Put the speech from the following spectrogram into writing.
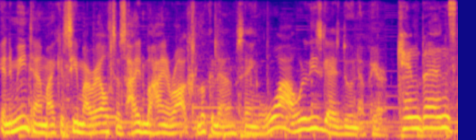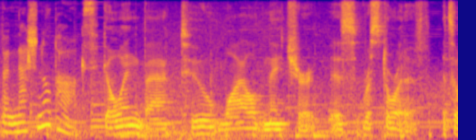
In the meantime, I can see my relatives hiding behind rocks looking at them saying, wow, what are these guys doing up here? Ken Burns' The National Parks. Going back to wild nature is restorative. It's a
